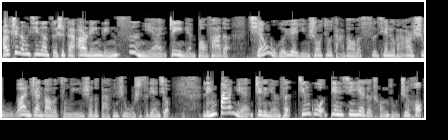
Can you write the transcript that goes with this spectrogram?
而智能机呢，则是在二零零四年这一年爆发的，前五个月营收就达到了四千六百二十五万，占到了总营收的百分之五十四点九。零八年这个年份，经过电信业的重组之后，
